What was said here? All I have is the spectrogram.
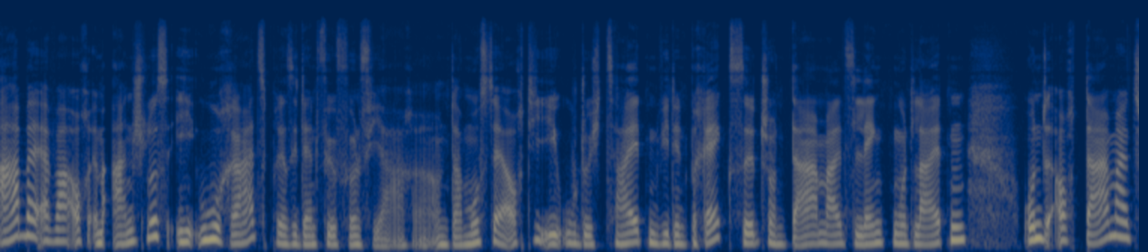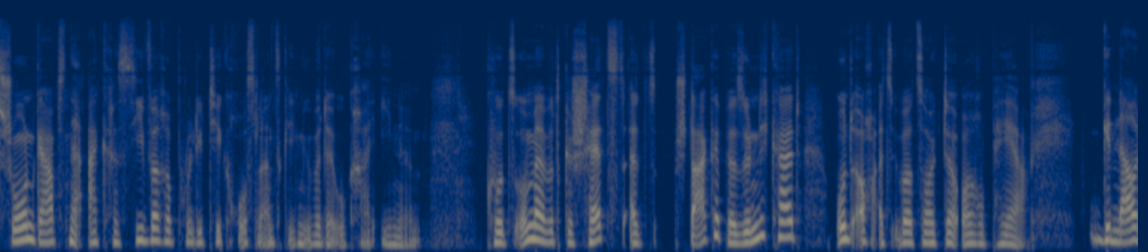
Aber er war auch im Anschluss EU-Ratspräsident für fünf Jahre. Und da musste er auch die EU durch Zeiten wie den Brexit schon damals lenken und leiten. Und auch damals schon gab es eine aggressivere Politik Russlands gegenüber der Ukraine. Kurzum, er wird geschätzt als starke Persönlichkeit und auch als überzeugter Europäer. Genau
